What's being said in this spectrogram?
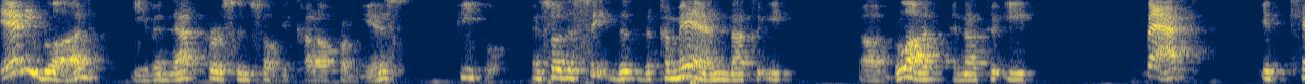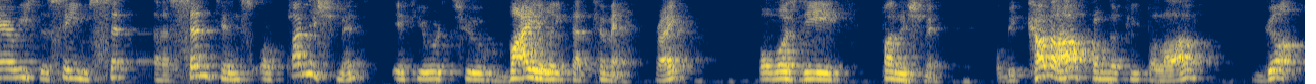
any blood, even that person shall be cut off from his people. And so the, the, the command not to eat uh, blood and not to eat fat, it carries the same se- uh, sentence or punishment if you were to violate that command, right? What was the punishment? Will be cut off from the people of God.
